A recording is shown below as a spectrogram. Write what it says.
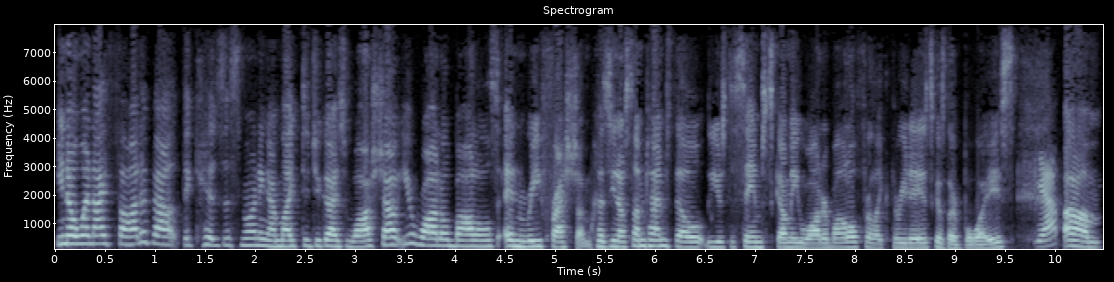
you know, when I thought about the kids this morning, I'm like, did you guys wash out your water bottles and refresh them? Because you know, sometimes they'll use the same scummy water bottle for like three days because they're boys. Yeah. Um,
